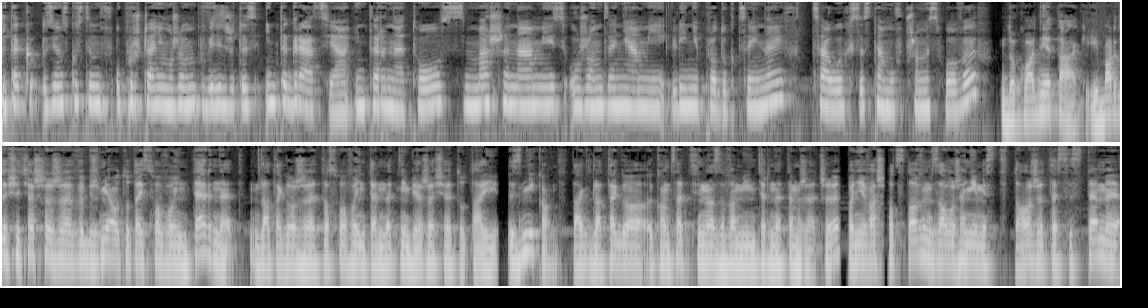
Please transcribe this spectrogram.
Czy tak w związku z tym w uproszczeniu możemy powiedzieć, że to jest integracja internetu z maszynami, z urządzeniami linii produkcyjnych, całych systemów przemysłowych? Dokładnie tak. I bardzo się cieszę, że wybrzmiało tutaj słowo internet, dlatego że to słowo internet nie bierze się tutaj znikąd, tak? Dlatego koncepcję nazywamy internetem rzeczy, ponieważ podstawowym założeniem jest to, że te systemy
